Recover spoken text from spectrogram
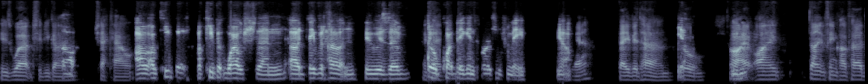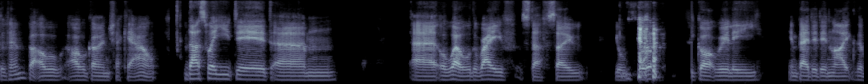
Whose work should you go Uh, check out? I'll, I'll keep it. I'll keep it Welsh then. Uh, David Hurn, who is a still Okay. quite big inspiration for me. Yeah. Yeah, David Hurn. Yeah. Cool. Mhm. All right. I don't think I've heard of him, but I will. I will go and check it out. That's where you did, um, uh, or well, all the rave stuff. So your book, you got really embedded in like the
